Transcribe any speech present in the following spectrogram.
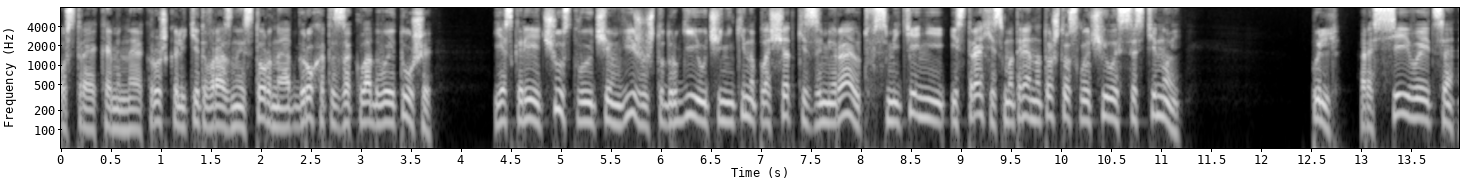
Острая каменная крошка летит в разные стороны, от грохота закладывает уши. Я скорее чувствую, чем вижу, что другие ученики на площадке замирают в смятении и страхе, смотря на то, что случилось со стеной. Пыль рассеивается,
